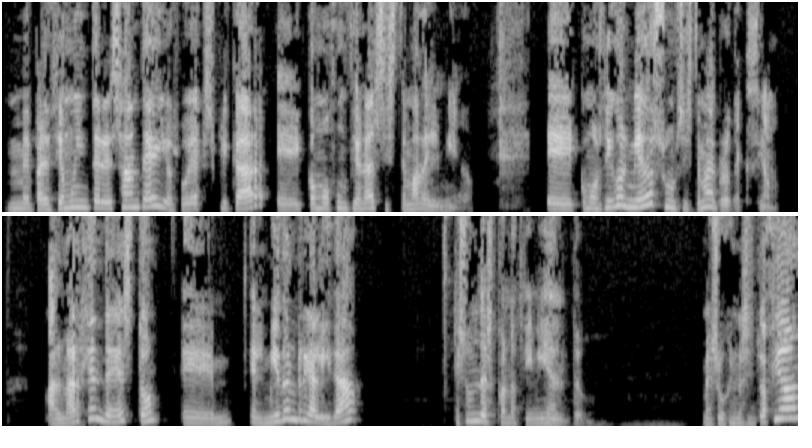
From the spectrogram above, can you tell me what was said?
me parecía muy interesante y os voy a explicar eh, cómo funciona el sistema del miedo. Eh, como os digo, el miedo es un sistema de protección. Al margen de esto, eh, el miedo en realidad es un desconocimiento. Me surge una situación,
